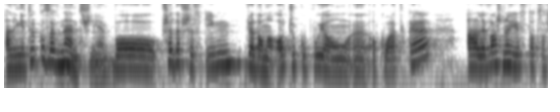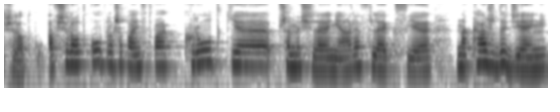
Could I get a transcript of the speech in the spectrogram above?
ale nie tylko zewnętrznie, bo przede wszystkim, wiadomo, oczy kupują y, okładkę, ale ważne jest to, co w środku. A w środku, proszę Państwa, krótkie przemyślenia, refleksje na każdy dzień,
